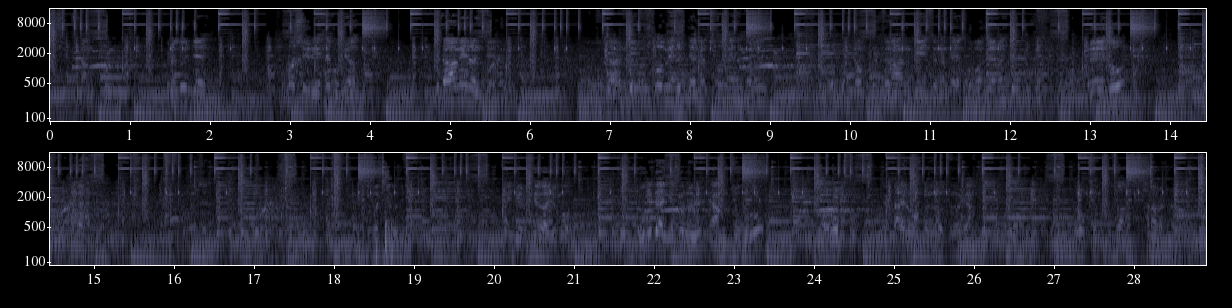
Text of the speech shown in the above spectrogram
쉽진 않고 그래도 이제 한 번씩 이렇게 해보면 그 다음에는 이제 좀그 나름대로 처음에 할 때는 처음에 한 거는 조금 좀 불편한 게 있었는데 두 번째는 그래도 할만합니다. 두 번째는 두 번째거든요. 이렇게 해가지고 여기다 이제 끈을 양쪽으로 어, 로프 나이론 끈 같은 걸 양쪽으로 묶어서 이렇게 묶어서 하나를 하는 거죠.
